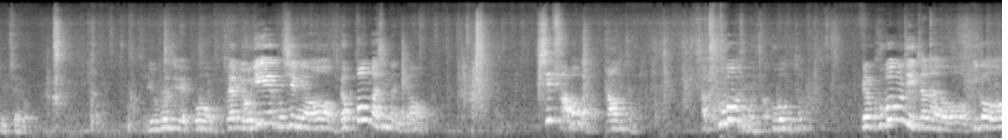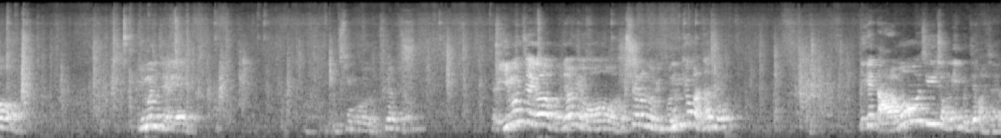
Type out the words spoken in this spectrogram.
실제로. 이거 편집했고. 자 그럼 여기 보시면 몇 번 가시면요. 14번 가요 다음부터 아 9번부터 보니까 9번부터? 그럼 9번 문제 있잖아요. 이거. 이 문제. 이 친구 틀렸죠? 이 문제가 뭐냐면 혹시 여러분 우리 보는 기억 안 나세요? 이게 나머지 정리 문제 맞아요?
